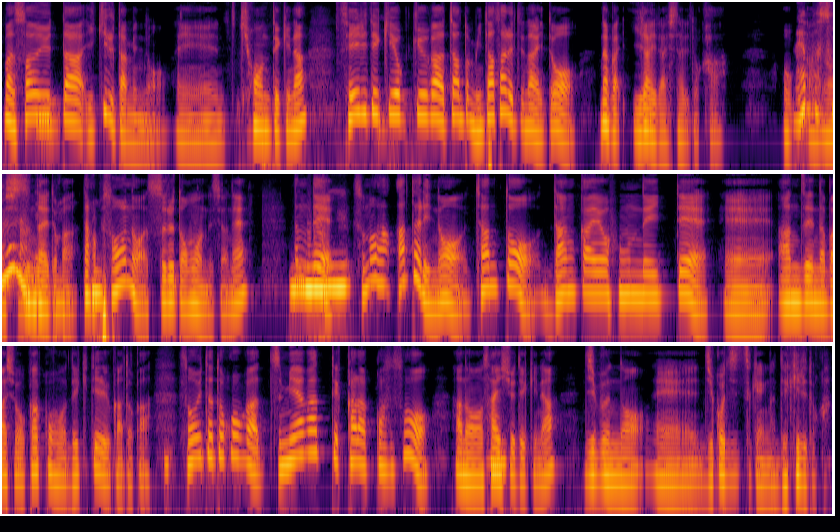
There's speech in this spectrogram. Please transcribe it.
まあそういった生きるための、えー基本的な生理的欲求がちゃんと満たされてないと、なんかイライラしたりとか、やっぱそうなんね。沈んだりとか、なんかそういうのはすると思うんですよね。なのでうん、そのあたりのちゃんと段階を踏んでいって、えー安全な場所を確保できているかとか、そういったところが積み上がってからこそ、あの、最終的な自分の、えー自己実現ができるとか、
